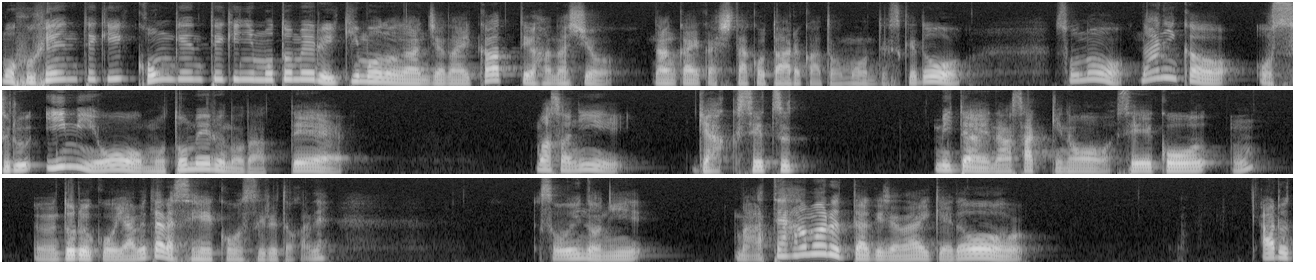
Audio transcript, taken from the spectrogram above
もう普遍的根源的に求める生き物なんじゃないかっていう話を何回かしたことあるかと思うんですけどその何かをする意味を求めるのだってまさに逆説みたいなさっきの成功ん？努力をやめたら成功するとかね。そういうのにまあ当てはまるってわけじゃないけどある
